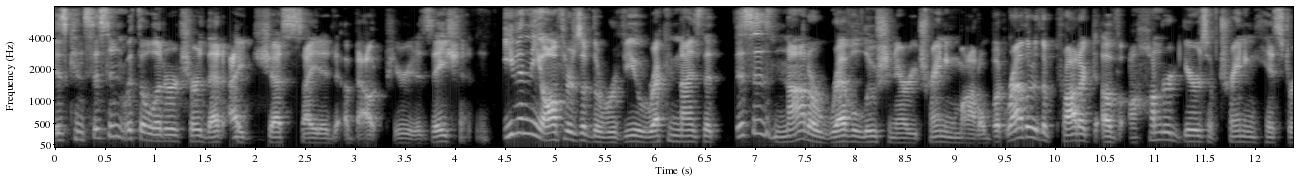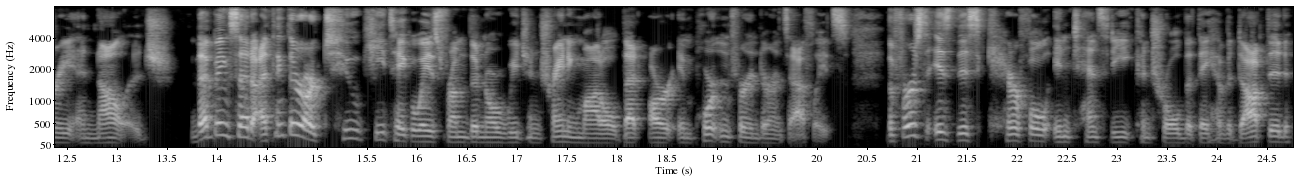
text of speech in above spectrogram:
is consistent with the literature that I just cited about periodization. Even the authors of the review recognize that this is not a revolutionary training model, but rather the product of 100 years of training history and knowledge. That being said, I think there are two key takeaways from the Norwegian training model that are important for endurance athletes. The first is this careful intensity control that they have adopted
